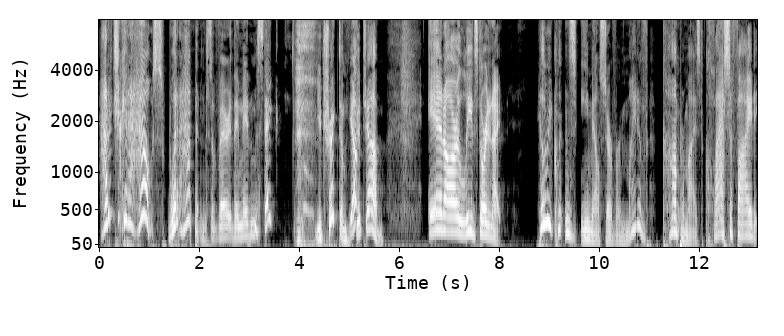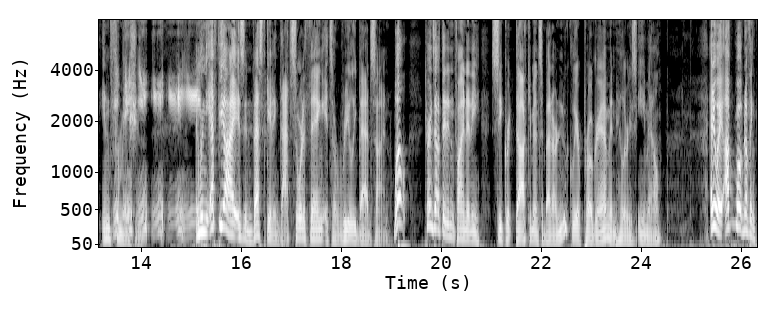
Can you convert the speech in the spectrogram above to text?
How did you get a house? What happened? It's a very, they made a mistake. You tricked him. Yep. Good job. In our lead story tonight, Hillary Clinton's email server might have compromised classified information. and when the FBI is investigating that sort of thing, it's a really bad sign. Well, turns out they didn't find any secret documents about our nuclear program in Hillary's email. Anyway, apropos of nothing,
